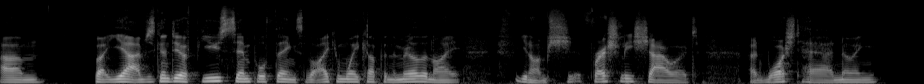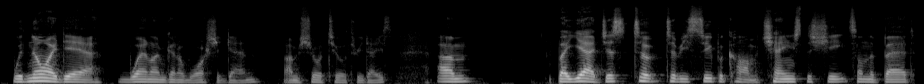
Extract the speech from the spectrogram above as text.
Um, but yeah, I'm just to do a few simple things so that I can wake up in the middle of the night, you know, I'm sh- freshly showered and washed hair, knowing with no idea when I'm to wash again. I'm sure two or three days. Um, but yeah, just to to be super calm, change the sheets on the bed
